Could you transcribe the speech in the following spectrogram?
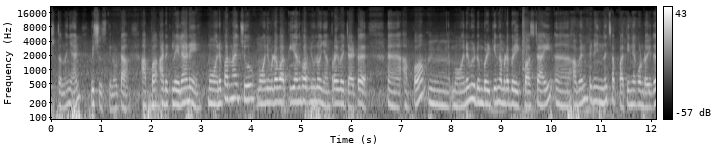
ഇഷ്ടമെന്ന് ഞാൻ വിശ്വസിക്കുന്നു കേട്ടോ അപ്പോൾ അടുക്കളയിലാണേ മോനെ പറഞ്ഞു മോൻ ഇവിടെ വർക്ക് ചെയ്യാന്ന് പറഞ്ഞല്ലോ. ഞാൻ പ്രൈവറ്റ് ആയിട്ട്. അപ്പോൾ മോനെ വിടുമ്പോഴേക്കും നമ്മുടെ ബ്രേക്ക്ഫാസ്റ്റ് ആയി. അവൻ പിന്നെ ഇന്ന് ചപ്പാത്തിനെ കൊണ്ടുപോയത്.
